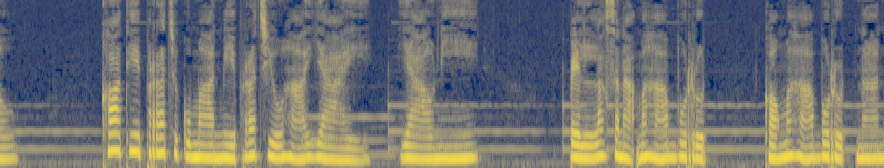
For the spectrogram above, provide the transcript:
ว ข้อที่พระราชกุมารมีพระชิวหาใหญ่ ยาวนี้ เป็นลักษณะมหาบุรุษของมหาบุรุษนั้น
